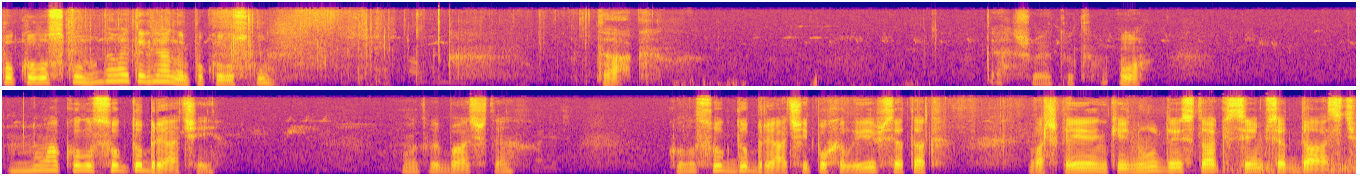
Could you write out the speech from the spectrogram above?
По колоску. Ну давайте глянемо по колоску. Так. Те, що я тут. О. Ну, а колосок добрячий. От ви бачите. Колосок добрячий, похилився так. Важкенький, ну десь так 70 дасть.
